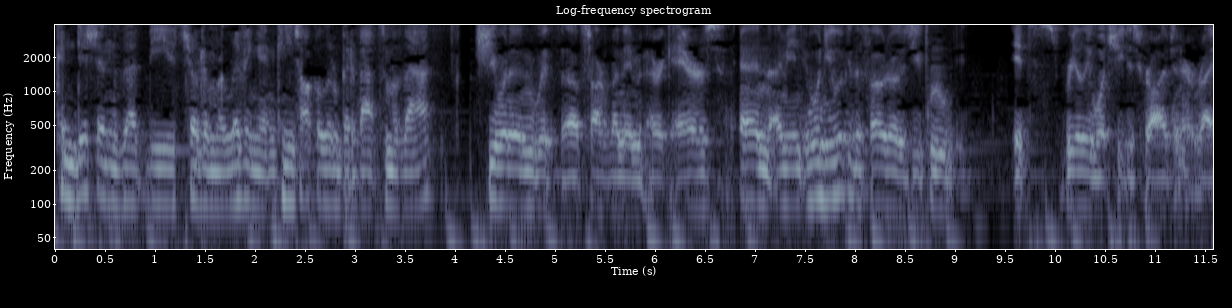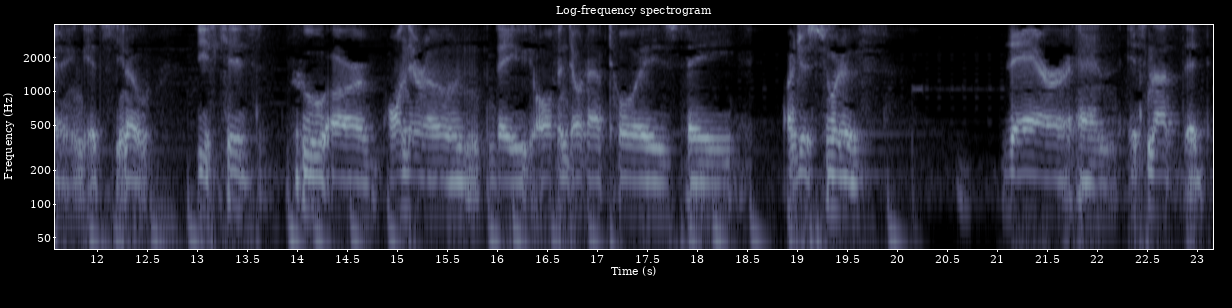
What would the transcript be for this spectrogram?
conditions that these children were living in. Can you talk a little bit about some of that? She went in with a photographer by the name of Eric Ayers. And I mean, when you look at the photos, you can, it's really what she describes in her writing. It's, you know, these kids who are on their own, they often don't have toys, they are just sort of there, and it's not that.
